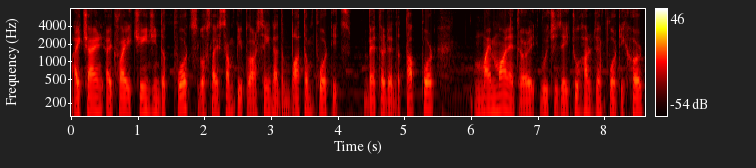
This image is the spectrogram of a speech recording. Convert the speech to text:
I try I tried changing the ports. Looks like some people are saying that the bottom port is better than the top port. My monitor, which is a 240 Hz,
